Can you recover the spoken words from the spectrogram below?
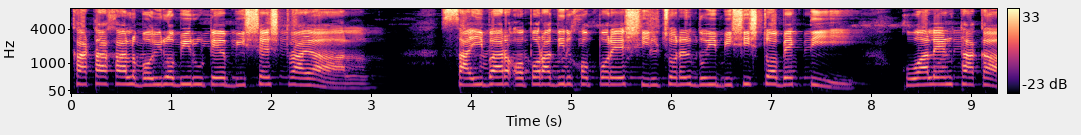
কাটাখাল বৈরবী রুটে বিশেষ ট্রায়াল। সাইবার অপরাধীর খপ্পরে শিলচরের দুই বিশিষ্ট ব্যক্তি, কোয়ালেন টাকা।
